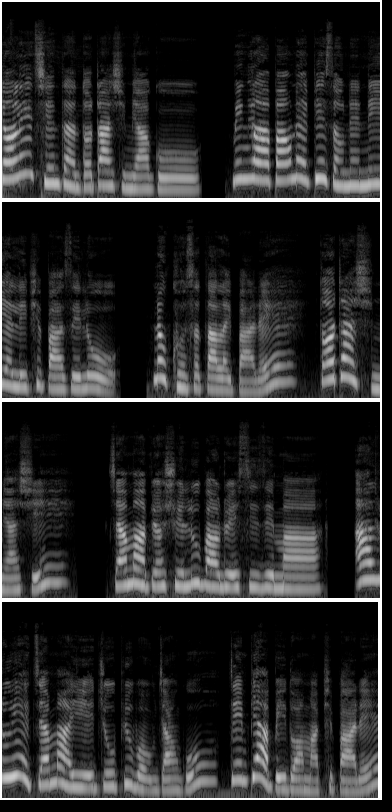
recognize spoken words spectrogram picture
မျောလင့်ချင်းတန်တော်တရှင်များကို မင်္ဂလာပေါင်းနဲ့ပြည့်စုံတဲ့နေ့ရက်လေးဖြစ်ပါစေလို့နှုတ်ခွန်းဆက်သလိုက်ပါတယ်။တောတာရှင်များရှင်ကျမ်းမာပျော်ရွှင်လူပေါင်းတွေအစီအစဉ်မှာအာလူရဲ့ကျမ်းမာရေးအကျိုးပြုပုံအကြောင်းကို တင်ပြပေးသွားမှာဖြစ်ပါတယ်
